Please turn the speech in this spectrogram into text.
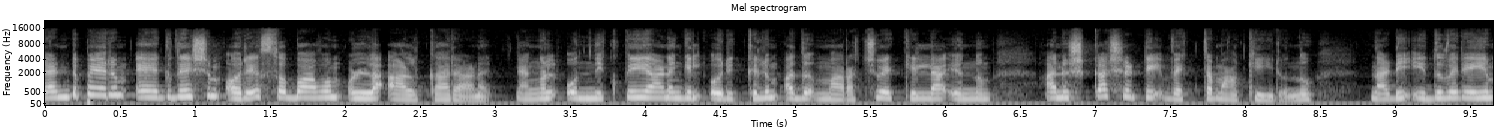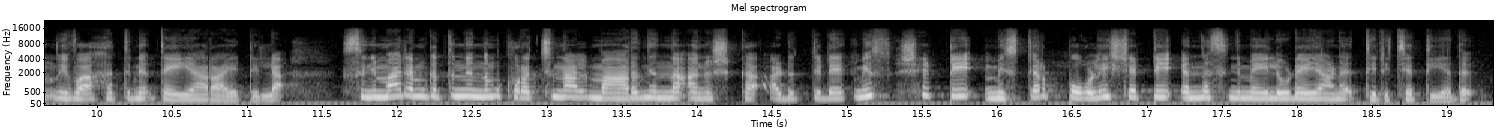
രണ്ടുപേരും ഏകദേശം ഒരേ സ്വഭാവം ഉള്ള ആൾക്കാരാണ്. ഞങ്ങൾ ഒന്നിക്കുകയാണെങ്കിൽ ഒരിക്കലും അത് മറച്ചുവെക്കില്ല എന്നും അനുഷ്ക ഷെട്ടി വ്യക്തമാക്കിയിരുന്നു. നടി ഇതുവരെയും വിവാഹത്തിന് തയ്യാറായിട്ടില്ല. സിനിമാ രംഗത്ത് നിന്നും കുറച്ചുനാൾ മാറി നിന്ന അനുഷ്ക അടുത്തിടെ മിസ് ഷെട്ടി മിസ്റ്റർ പോളി ഷെട്ടി എന്ന സിനിമയിലൂടെയാണ് തിരിച്ചെത്തിയത്.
